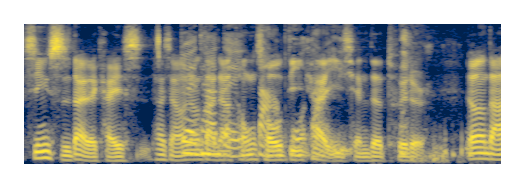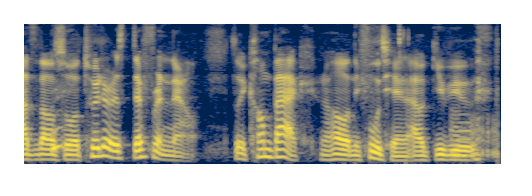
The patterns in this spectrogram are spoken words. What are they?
新时代的开始？他想要让大家同仇敌忾以前的 Twitter，要让大家知道说 Twitter is different now，所以 come back，然后你付钱，I'll give you、哦、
